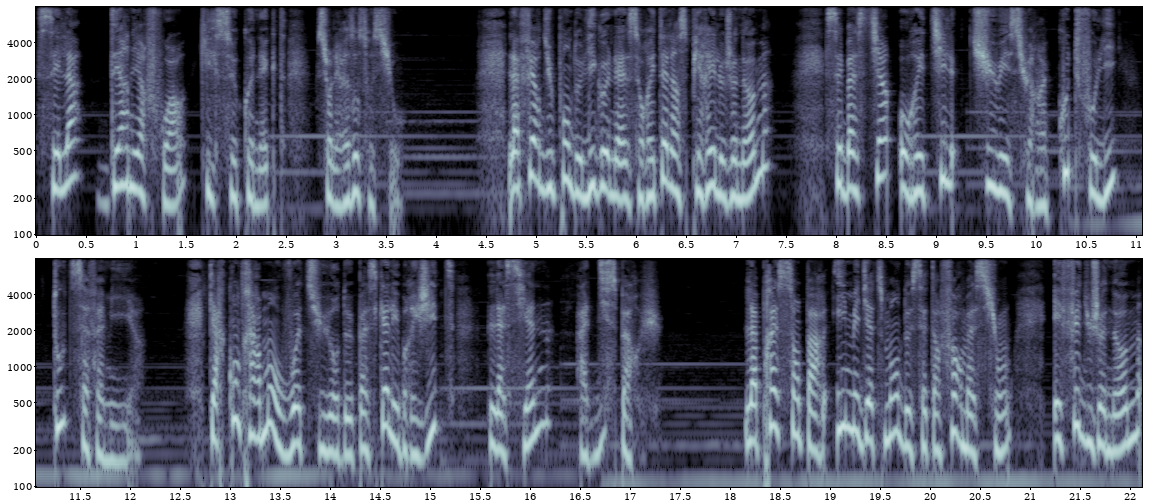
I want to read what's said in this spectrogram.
C'est la dernière fois qu'il se connecte sur les réseaux sociaux. L'affaire du pont de Ligonnès aurait-elle inspiré le jeune homme? Sébastien aurait-il tué sur un coup de folie toute sa famille? Car contrairement aux voitures de Pascal et Brigitte, la sienne a disparu. La presse s'empare immédiatement de cette information et fait du jeune homme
